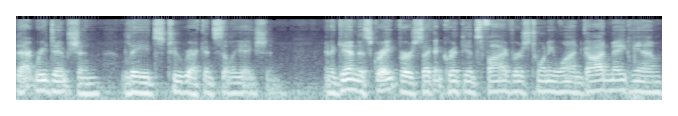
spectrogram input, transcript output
that redemption leads to reconciliation. And again, this great verse, 2 Corinthians 5, verse 21 God made him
